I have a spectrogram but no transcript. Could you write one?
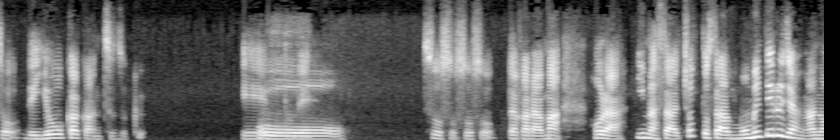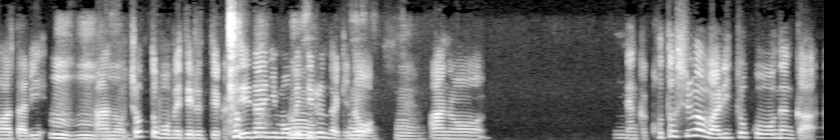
そう。で、8日間続く。えーっとね。そうそうそうそう。だからまあ、ほら、今さ、ちょっとさ、揉めてるじゃん、あのあたり。うんうんうん。あの、ちょっと揉めてるっていうか、盛大に揉めてるんだけど、うん、うんあの、なんか今年は割とこう、なんか、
